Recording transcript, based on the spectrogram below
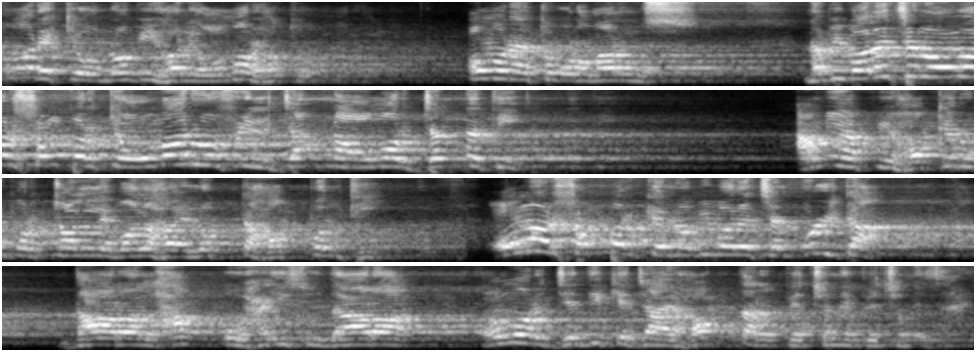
পরে কেউ নবী হলে অমর হতো। অমর এত বড় মানুষ। নবী বলেছেন অমর সম্পর্কে অমর উফিল জান্না অমর জান্নাতি। আমি আপনি হকের উপর চললে বলা হয় লোকটা হকপন্থী। অমর সম্পর্কে নবী বলেছেন, উল্টা। দারাল হাক্কু হাইসু দারা। অমর যেদিকে যায়, হক তার পেছনে পেছনে যায়।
